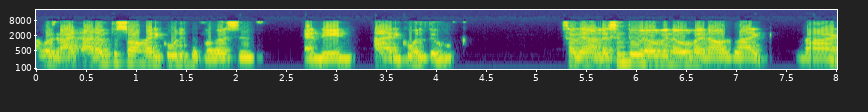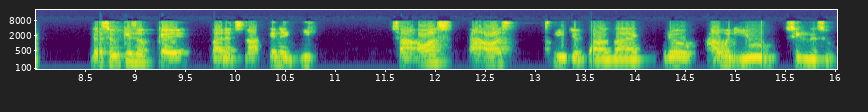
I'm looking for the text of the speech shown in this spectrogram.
I was right. I wrote the song, I recorded the verses, and then I recorded the hook. So then I listened to it over and over, and I was like, nah, this hook is okay, but it's not gonna hit. So I asked I asked Egypt, I was like, bro, how would you sing this hook?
